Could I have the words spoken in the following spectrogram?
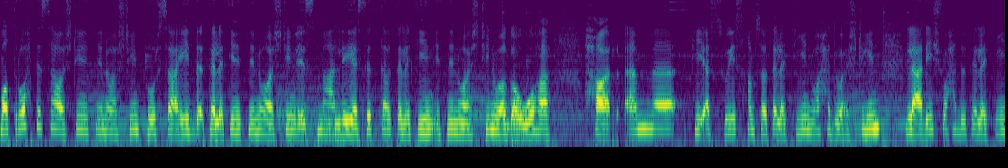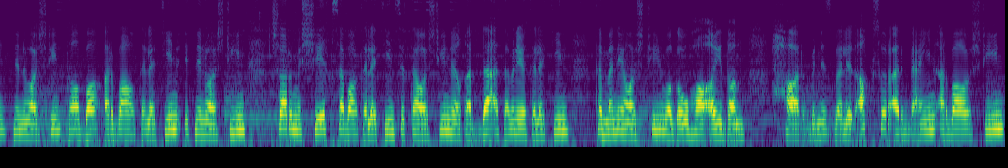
مطروح 29 22 بورسعيد 30 22 الإسماعيلية 36 22 وجوها حار. أما في السويس 35 30 21 العريش 31 22 طابة 34 22 شرم الشيخ 37 26 الغردقة 38 28 وجوها أيضا حار. بالنسبة للأقصر 40 24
